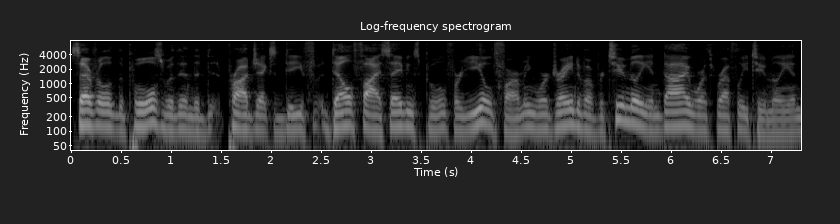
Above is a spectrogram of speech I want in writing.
Several of the pools within the project's Delphi savings pool for yield farming were drained of over 2 million DAI worth roughly $2 million.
